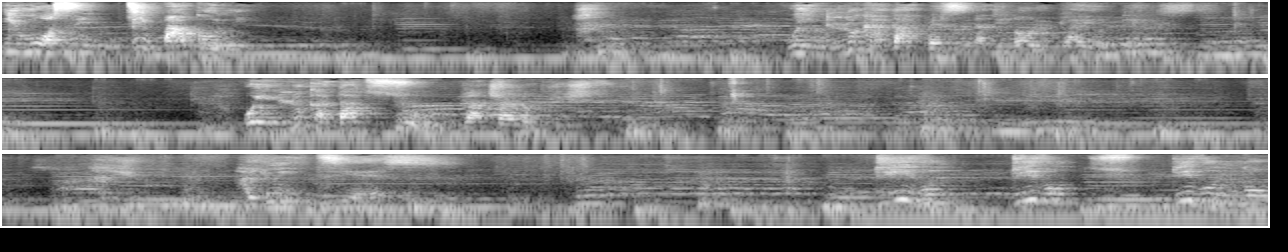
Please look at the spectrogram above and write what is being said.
He was in deep agony. When you look at that person that did not reply your text, when you look at that soul you are trying to preach are you are you in tears? Do you even do you even do you even know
